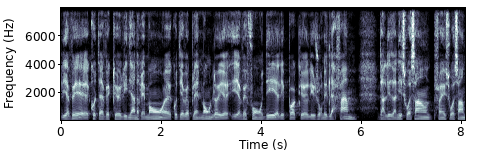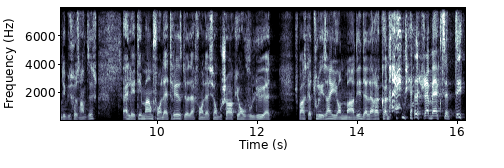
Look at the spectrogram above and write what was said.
Il y avait, écoute, avec euh, Liliane Raymond, euh, écoute, il y avait plein de monde, là, il avait fondé à l'époque les Journées de la femme dans les années 60, fin 60, début 70. Elle était membre fondatrice de la Fondation Bouchard qui ont voulu être je pense que tous les ans, ils ont demandé de la reconnaître, puis elle n'a jamais accepté.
